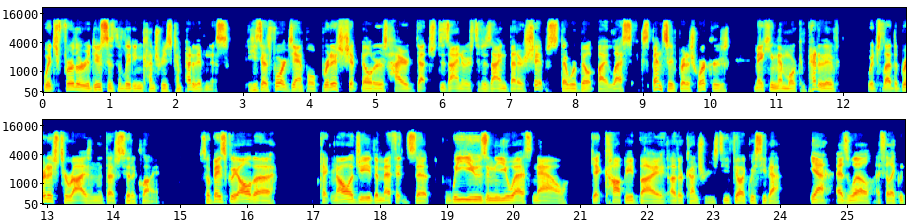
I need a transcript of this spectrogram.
which further reduces the leading country's competitiveness. He says, for example, British shipbuilders hired Dutch designers to design better ships that were built by less expensive British workers, making them more competitive, which led the British to rise and the Dutch to decline. So basically, all the technology, the methods that we use in the US now get copied by other countries. Do you feel like we see that? Yeah, as well. I feel like we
